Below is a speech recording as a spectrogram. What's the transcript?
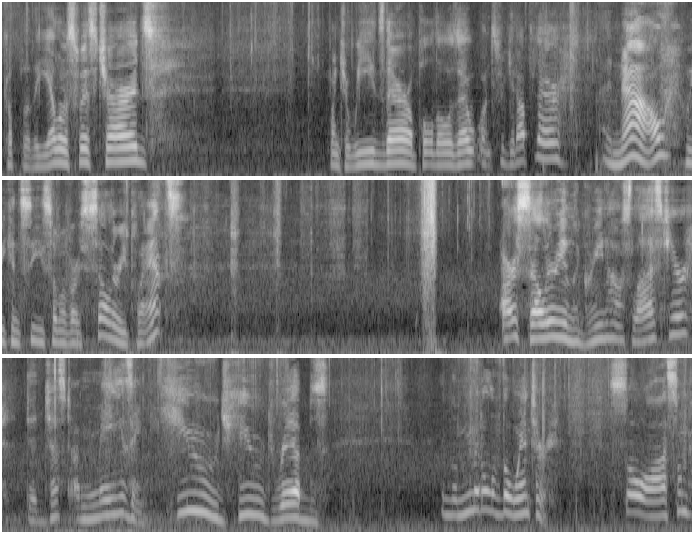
A couple of the yellow Swiss chards. Bunch of weeds there, I'll pull those out once we get up there. And now we can see some of our celery plants. Our celery in the greenhouse last year did just amazing. Huge, huge ribs in the middle of the winter. So awesome.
